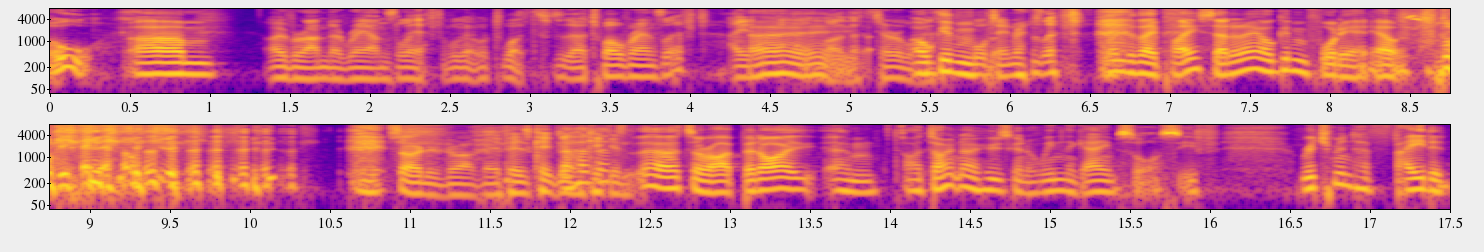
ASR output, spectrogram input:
Oh, um, Over under rounds left. We've got what uh, twelve rounds left. Eight, Uh, oh, that's terrible. I'll That's give him- fourteen rounds left. when do they play? Saturday. I'll give him forty-eight hours. 48 hours. Sorry to interrupt there, Pez. Keep No, on that's, kicking. uh, that's all right, but I um I don't know who's going to win the game. Source if Richmond have faded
